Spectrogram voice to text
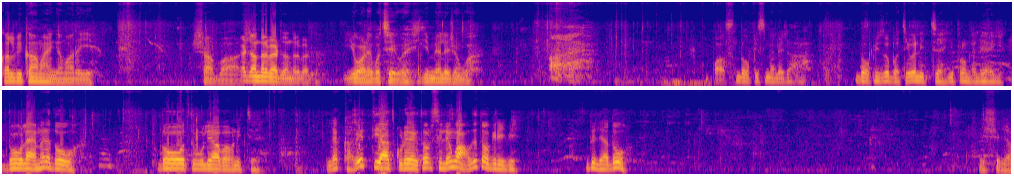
कल भी काम आएँगे हमारे ये। शाबाश। बैठ जा अंदर बैठ जा अंदर बैठ जा। ये वाले बचे हुए ये मैं ले जाऊँगा। बस दो पीस मैं ले जा रहा। दो पीस जो बचे हुए नीचे ये प्रो में ले आएगी दो लाए मेरे दो। दो तू लिया आ नीचे। भी आज कुड़े तो सिलेंगे आओ तो गिरी भी। उधर लिया दो। इससे लिया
